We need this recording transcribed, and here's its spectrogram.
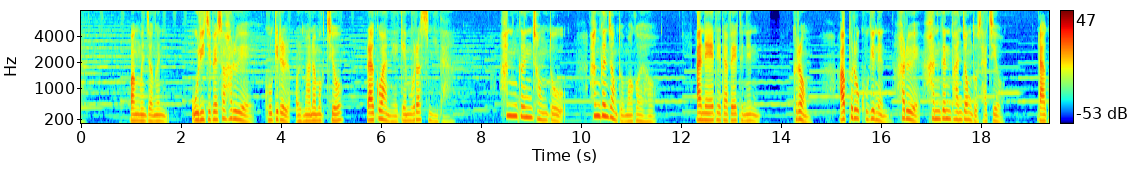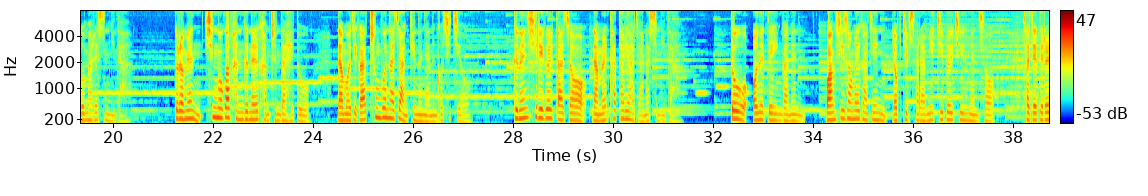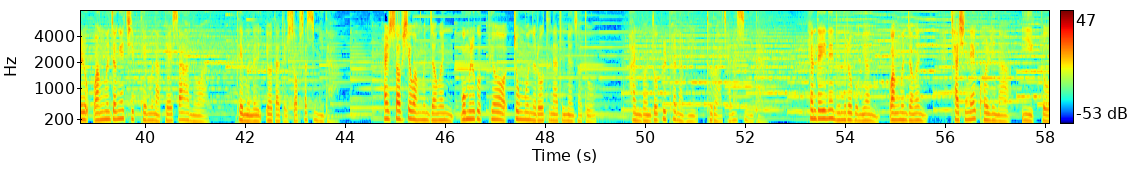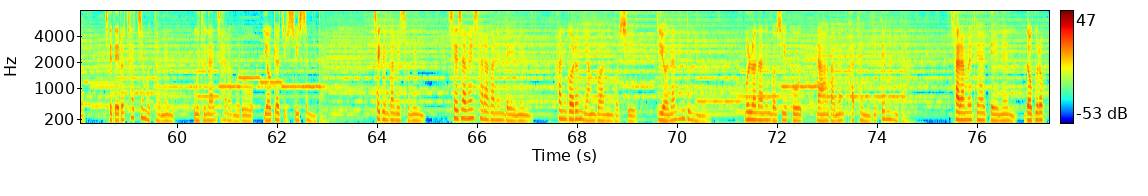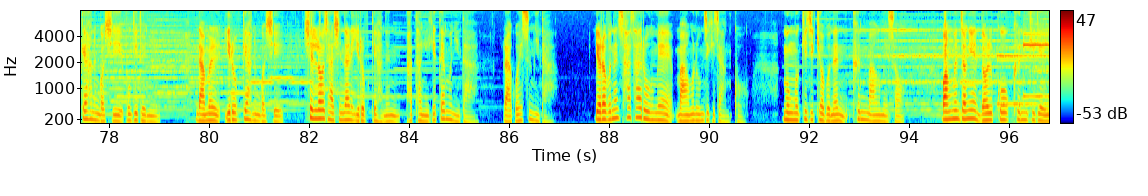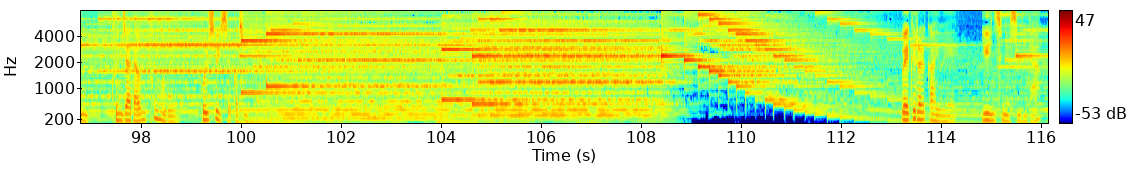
왕문정은 우리 집에서 하루에 고기를 얼마나 먹지요? 라고 아내에게 물었습니다. 한 근 정도, 한 근 정도 먹어요. 아내의 대답에 그는 그럼 앞으로 고기는 하루에 한 근 반 정도 사지요. 라고 말했습니다. 그러면 식모가 반근을 감춘다 해도 나머지가 충분하지 않겠느냐는 것이지요. 그는 실익을 따져 남을 탓하려 하지 않았습니다. 또 어느 때인가는 왕시성을 가진 옆집 사람이 집을 지으면서 자재들을 왕문정의 집 대문 앞에 쌓아놓아 대문을 여닫을 수 없었습니다. 할 수 없이 왕문정은 몸을 굽혀 쪽문으로 드나들면서도 한 번도 불편함을 도로하지 않았습니다. 현대인의 눈으로 보면 왕문정은 자신의 권리나 이익도 제대로 찾지 못하는 우둔한 사람으로 여겨질 수 있습니다. 책은담에서는 세상을 살아가는 데에는 한 걸음 양보하는 것이 뛰어난 행동이니 물러나는 것이 곧 나아가는 바탕이기 때문이다. 사람을 대할 때에는 너그럽게 하는 것이 복이 되니 남을 이롭게 하는 것이 실로 자신을 이롭게 하는 바탕이기 때문이다. 라고 했습니다. 여러분은 사사로움에 마음을 움직이지 않고 묵묵히 지켜보는 큰 마음에서 왕문정의 넓고 큰 기계인 군자다운 풍모를 볼 수 있을 것입니다. 왜 그럴까요의 유인순이었습니다.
